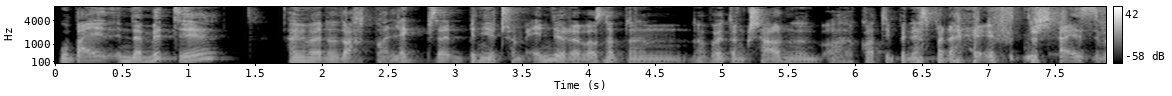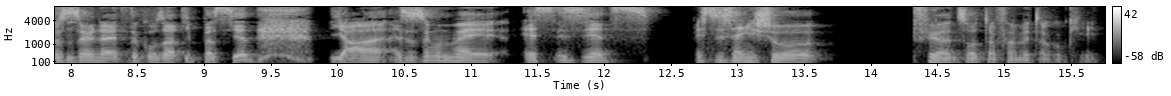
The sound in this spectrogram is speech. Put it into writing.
Wobei in der Mitte habe ich mir dann gedacht, boah, leck, bin ich jetzt schon am Ende oder was? Und hab dann, hab halt dann geschaut und dann, oh Gott, ich bin erst bei der Hälfte, scheiße, was soll denn da jetzt noch großartig passieren? Ja, also sagen wir mal, es ist jetzt, es ist eigentlich schon für einen Sonntagvormittag okay.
